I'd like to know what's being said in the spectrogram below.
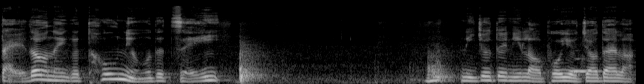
逮到那个偷牛的贼，你就对你老婆有交代了。”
